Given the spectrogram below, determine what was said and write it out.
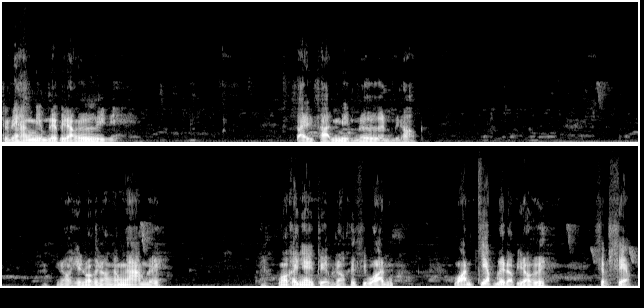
ตัวในห้างมิ่มเลยพี่น้องเอ้ย สายสารมิ่มเอินพี่น้องพี่น้องเห็นว่าพี่น้องงามๆเลยหัว่าขยายเต๋อพี่น้องคือสิหวานหวานเจี๊ยบเลยดอกพี่น้องเอ้ยแซ่บๆ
